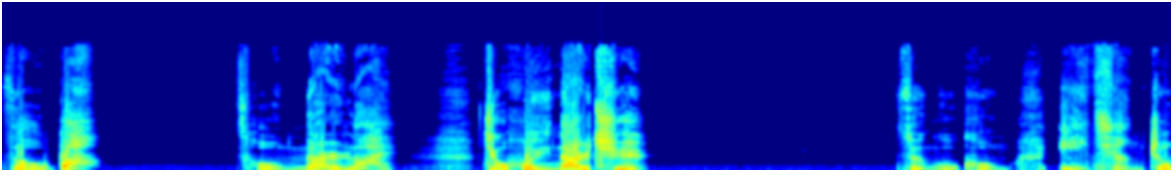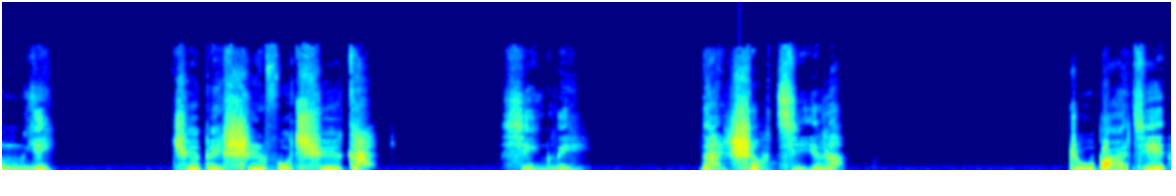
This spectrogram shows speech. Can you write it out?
走吧，从哪儿来？就回哪儿去。孙悟空一腔忠义，却被师傅驱赶，心里难受极了。猪八戒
